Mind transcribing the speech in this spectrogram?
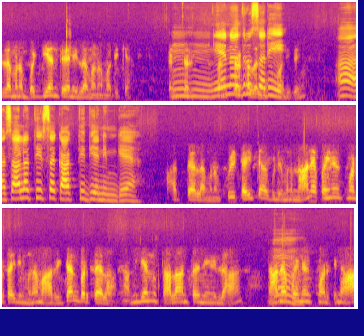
ಇಲ್ಲ ಮೇಡಮ್ ಬಡ್ಡಿ ಅಂತ ಏನಿಲ್ಲ ಮೇಡಮ್ ಅದಕ್ಕೆ. ಹ್ಮ್. ಏನಾದ್ರೂ ಸರಿ. ಹಾ ಸಾಲ ತೀರ್ಸಕ್ ಆಗ್ತಿದ್ಯಾ ನಿಮ್ಗೆ? ಆಗ್ತಾ ಇಲ್ಲ ಮೇಡಮ್ ಫುಲ್ ಟೈಟ್ ಆಗ್ಬಿಡಿ ಮೇಡಮ್. ನಾನೇ ಫೈನಾನ್ಸ್ ಮಾಡ್ತಾ ಇದ್ದೀನಿ ಮೇಡಮ್ ಆ ರಿಟರ್ನ್ ಬರ್ತಾ ಇಲ್ಲ. ನಮ್ಗೇನು ಸಾಲ ಅಂತ ಏನಿಲ್ಲ. ನಾನೇ ಫೈನಾನ್ಸ್ ಮಾಡ್ತೀನಿ. ಆ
